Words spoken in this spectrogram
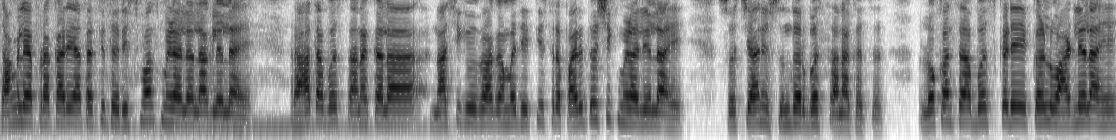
चांगल्या प्रकारे आता तिथं रिस्पॉन्स मिळायला लागलेला आहे. राहता बस स्थानकाला नाशिक विभागामध्ये तिसरं पारितोषिक मिळालेलं आहे स्वच्छ आणि सुंदर बस स्थानकाचं. लोकांचा बसकडे कल वाढलेला आहे.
